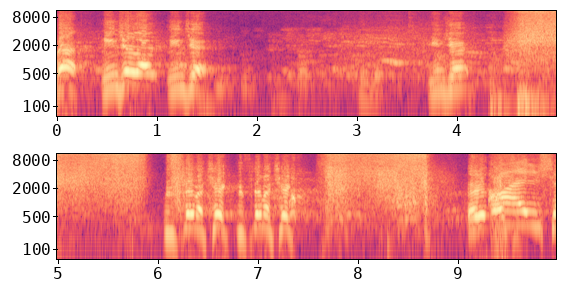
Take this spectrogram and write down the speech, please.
Ver. İnce ver. ince. İnce. İnce. Üfleme çek. Üfleme çek. Evet. aç. Ayşe.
